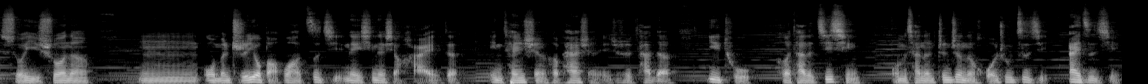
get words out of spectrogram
所以说呢，嗯，我们只有保护好自己内心的小孩的 intention 和 passion，也就是他的意图和他的激情，我们才能真正的活出自己，爱自己。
